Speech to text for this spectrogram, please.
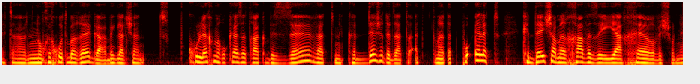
את הנוכחות ברגע, בגלל שאת כולך מרוכזת רק בזה, ואת מקדשת את זה, את, את, זאת אומרת, את פועלת כדי שהמרחב הזה יהיה אחר ושונה.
